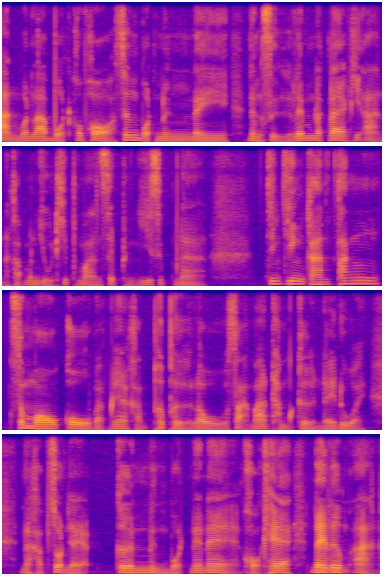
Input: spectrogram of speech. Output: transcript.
อ่านวันละบทก็พอ ซึ่งบทหนึ่งในหนังสือเล่มแรก ๆ ที่อ่านนะครับ มันอยู่ที่ประมาณ 10-20 หน้า จริง ๆ การตั้ง small goal แบบเนี้ยครับเผลอๆเราสามารถทำเกินได้ด้วยนะครับ ส่วนใหญ่เกิน 1 บทแน่ ๆ ขอแค่ได้เริ่มอ่าน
